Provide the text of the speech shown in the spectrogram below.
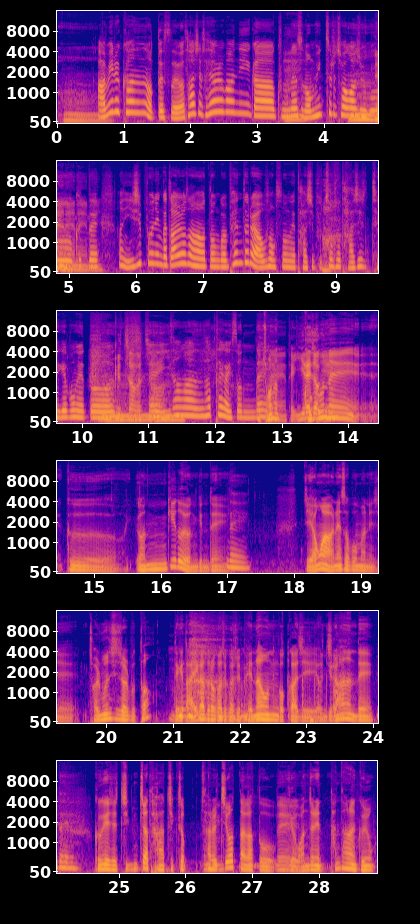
어. 아미르카는 어땠어요? 사실 세월간이가 국내에서 음. 너무 히트를 쳐가지고 음, 네네네네. 그때 한 20분인가 잘려서 나왔던 걸 팬들의 아우성송에 다시 붙여서 다시 재개봉했던 음. 그쵸, 그쵸. 예, 이상한 사태가 있었는데 저는 네, 되게 이례적인. 그분의 그 연기도 연기인데 네. 이제 영화 안에서 보면 이제 젊은 시절부터 되게 음. 나이가 들어가지고 이제 배 나오는 것까지 연기를. 하는데 네. 그게 이제 진짜 다 직접 살을 음. 찌웠다가 또 네. 이게 완전히 탄탄한 근육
